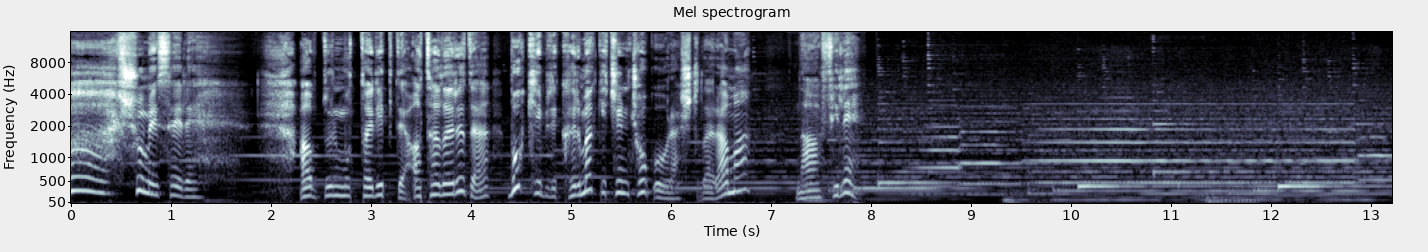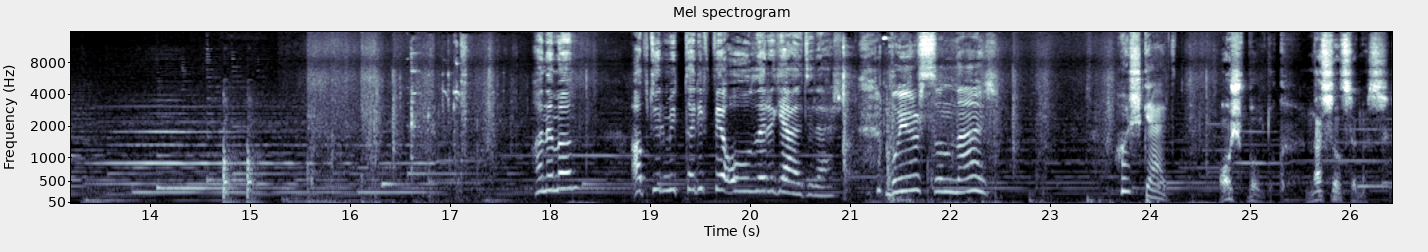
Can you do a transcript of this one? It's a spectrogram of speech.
Ah şu mesele. Abdülmuttalip de ataları da bu kibri kırmak için çok uğraştılar ama nafile. Hanımım, Abdülmuttalip ve oğulları geldiler. Buyursunlar. Hoş geldin. Hoş bulduk. Nasılsınız?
